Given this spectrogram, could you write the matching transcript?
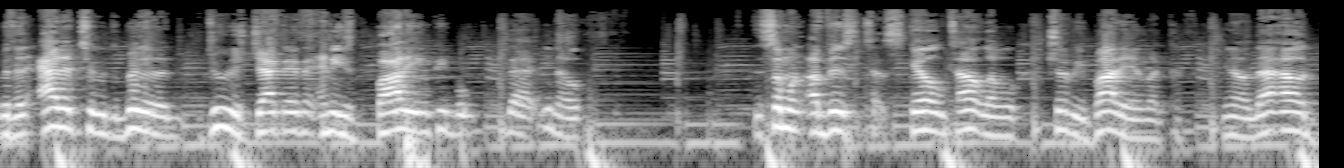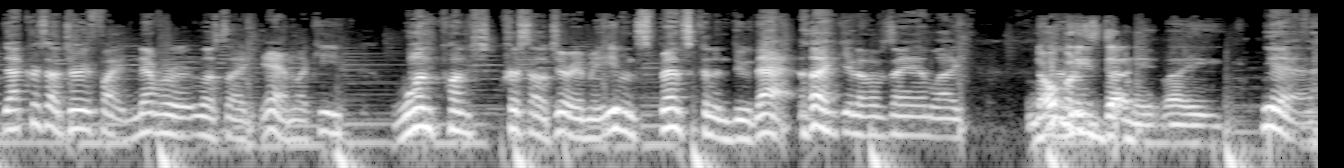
with an attitude. The dude is jacked and and he's bodying people that you know someone of his t- skill talent level shouldn't be bodying. Like you know that Al- that Chris Algieri fight never was like yeah, like he one punched Chris Algieri. I mean even Spence couldn't do that. Like you know what I'm saying? Like Nobody's done it. Like, yeah,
